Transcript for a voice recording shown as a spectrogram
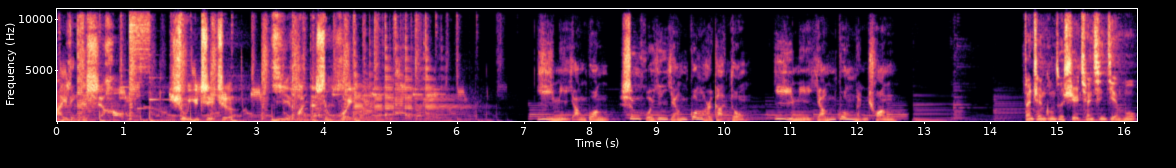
来临的时候，属于智者夜晚的盛会。一米阳光，生活因阳光而感动。一米阳光门窗。凡尘工作室全新节目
